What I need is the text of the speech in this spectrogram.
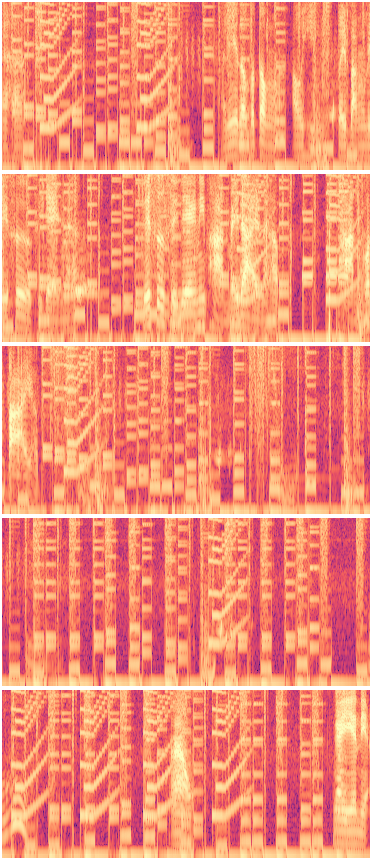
นะฮะ อันนี้เราก็ต้องเอาหินไปบังเลเซอร์สีแดงนะฮะ เลเซอร์สีแดงนี่ผ่านไม่ได้นะครับ ผ่านก็ตายครับ เนี่ย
